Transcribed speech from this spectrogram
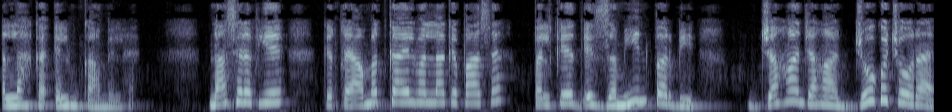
اللہ کا علم کامل ہے۔ نہ صرف یہ کہ قیامت کا علم اللہ کے پاس ہے، بلکہ اس زمین پر بھی جہاں جہاں جو کچھ ہو رہا ہے،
